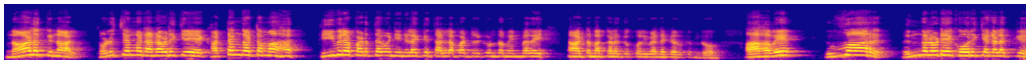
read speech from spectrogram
நாளுக்கு நாள் தொழிற்சங்க நடவடிக்கையை கட்டம் கட்டமாக தீவிரப்படுத்த வேண்டிய நிலைக்கு தள்ளப்பட்டிருக்கின்றோம் என்பதை நாட்டு மக்களுக்கு கூறி ஆகவே இவ்வாறு எங்களுடைய கோரிக்கைகளுக்கு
